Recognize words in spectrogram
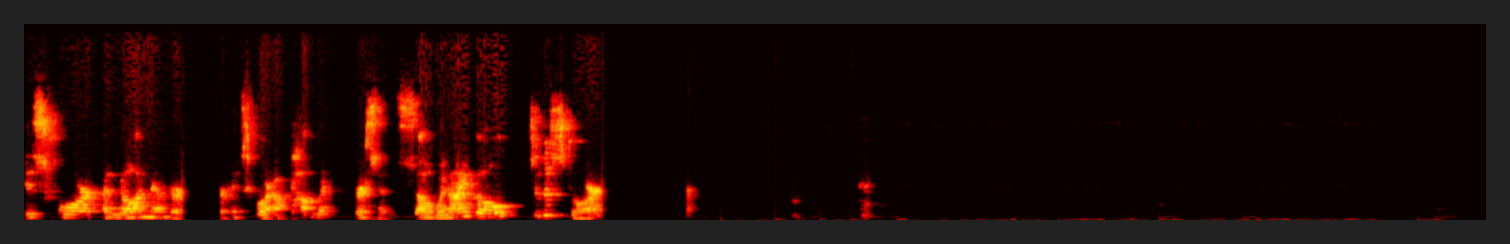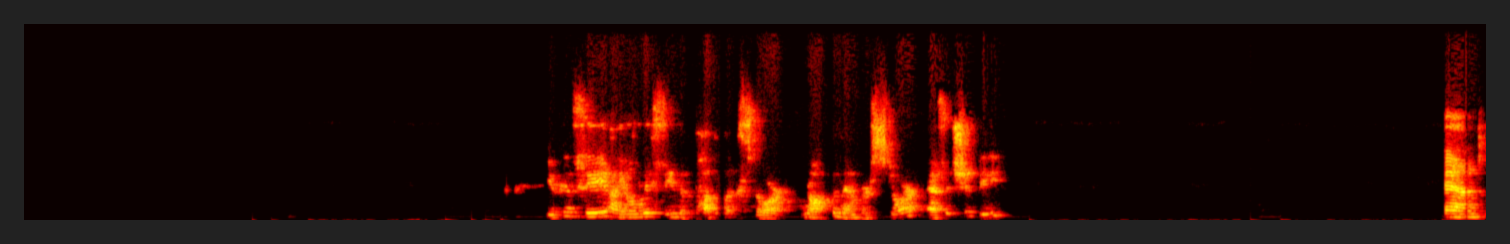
is for a non-member. It's for a public person. So when I go to the store, You can see I only see the public store, not the member store, as it should be. And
